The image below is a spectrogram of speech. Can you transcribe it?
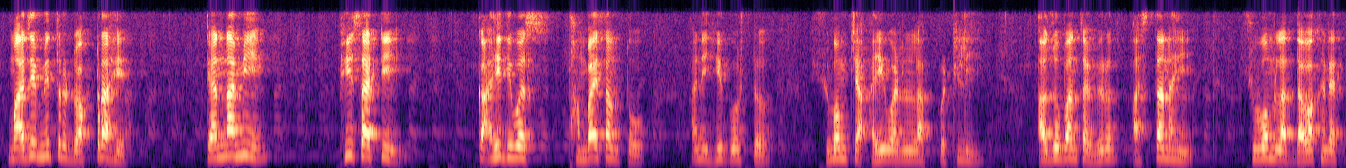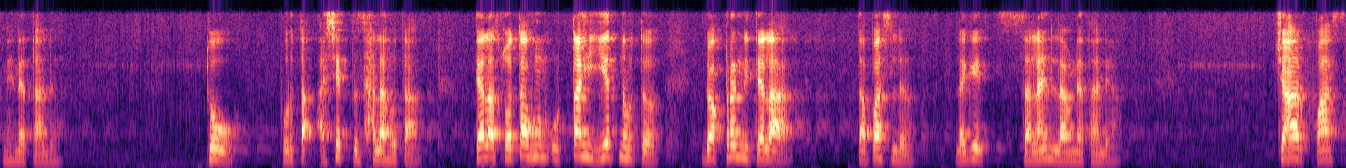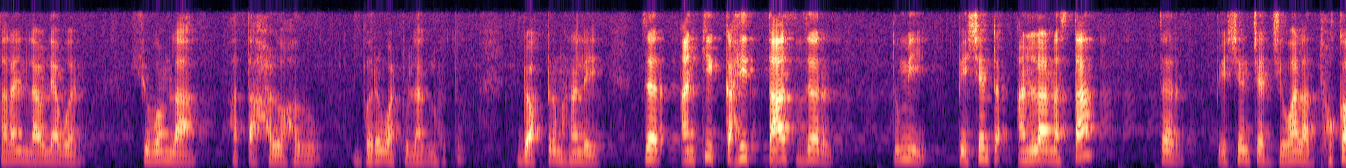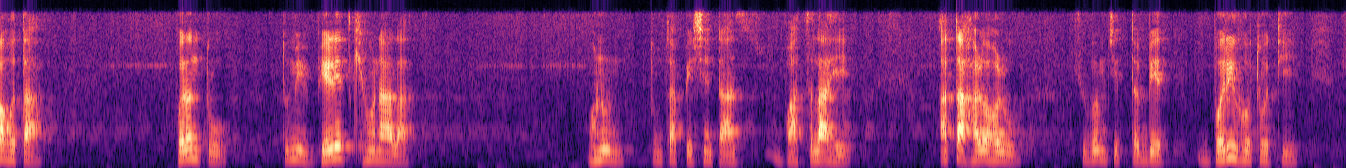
माझे मित्र डॉक्टर आहेत. त्यांना मी फीसाठी काही दिवस थांबाय सांगतो. आणि ही गोष्ट शुभमच्या आईवडिलांना पटली. आजोबांचा विरोध असतानाही शुभमला दवाखान्यात नेण्यात आलं. तो पुरता अशक्त झाला होता. त्याला स्वतःहून उठताही येत नव्हतं. डॉक्टरांनी त्याला तपासलं. लगेच सलाईन लावण्यात आल्या. चार पाच सलाईन लावल्यावर शुभमला आता हळूहळू बरं वाटू लागलं होतं. डॉक्टर म्हणाले जर आणखी काही तास जर तुम्ही पेशंट आणला नसता तर पेशंटच्या जीवाला धोका होता. परंतु तुम्ही वेळेत घेऊन आलात. म्हणून तुमचा पेशंट आज वाचला आहे. आता हळूहळू शुभमची तब्येत बरी होत होती.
